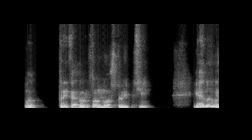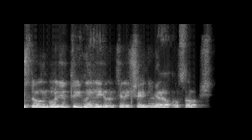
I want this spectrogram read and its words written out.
вот, при которых он может уйти. Я думаю, что он будет игнорировать решение мирового сообщества.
